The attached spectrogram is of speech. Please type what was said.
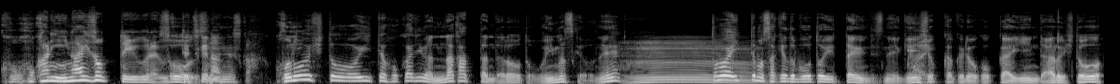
こう他にいないぞっていうぐらいうってつけなんですか、ね、この人を置いて他にはなかったんだろうと思いますけどね。とは言っても先ほど冒頭言ったようにですね現職閣僚国会議員である人を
